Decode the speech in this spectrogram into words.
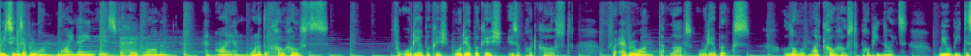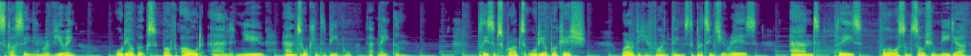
Greetings, everyone. My name is Fahed Rahman, and I am one of the co hosts for Audiobookish. Audiobookish is a podcast for everyone that loves audiobooks. Along with my co host Poppy Knight, we will be discussing and reviewing audiobooks, both old and new, and talking to people that make them. Please subscribe to Audiobookish wherever you find things to put into your ears, and please follow us on social media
